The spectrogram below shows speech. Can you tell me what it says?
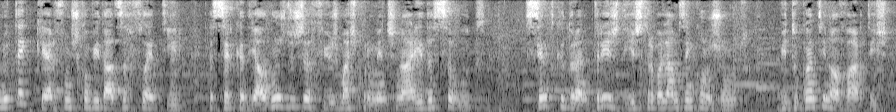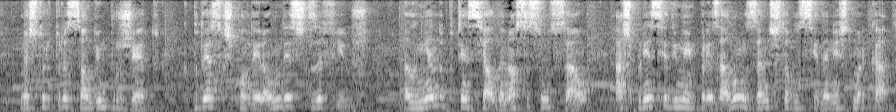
No TechCare fomos convidados a refletir acerca de alguns dos desafios mais prementes na área da saúde, sendo que durante três dias trabalhámos em conjunto, Bituquant e Novartis, na estruturação de um projeto que pudesse responder a um desses desafios, alinhando o potencial da nossa solução à experiência de uma empresa há longos anos estabelecida neste mercado.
